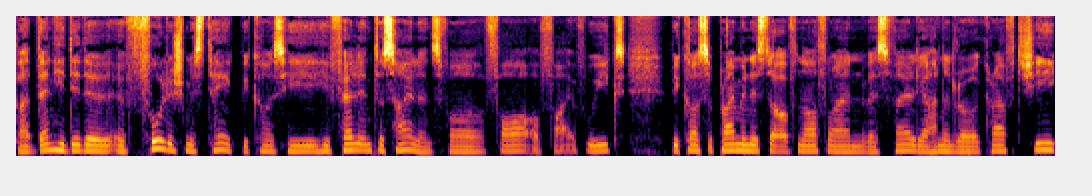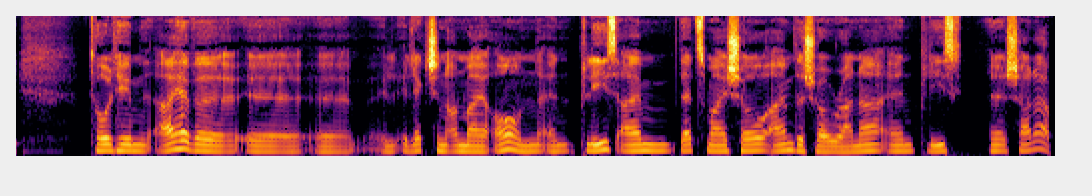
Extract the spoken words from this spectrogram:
But then he did a, a, foolish mistake because he, he fell into silence for four or five weeks because the Prime Minister of North Rhine-Westphalia, Hannelore Kraft, she told him, "I have a, a, a, election on my own, and please, I'm that's my show. I'm the showrunner, and please uh, shut up."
